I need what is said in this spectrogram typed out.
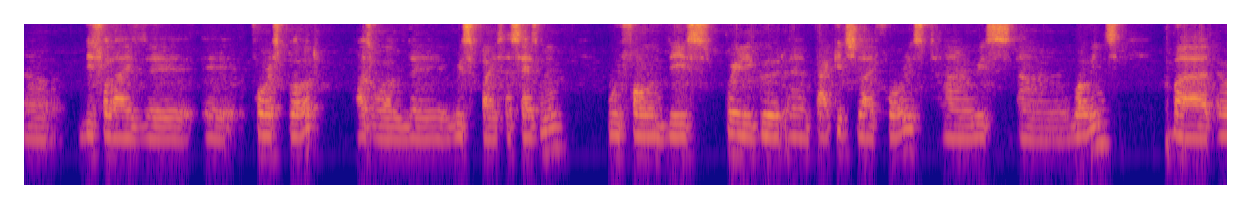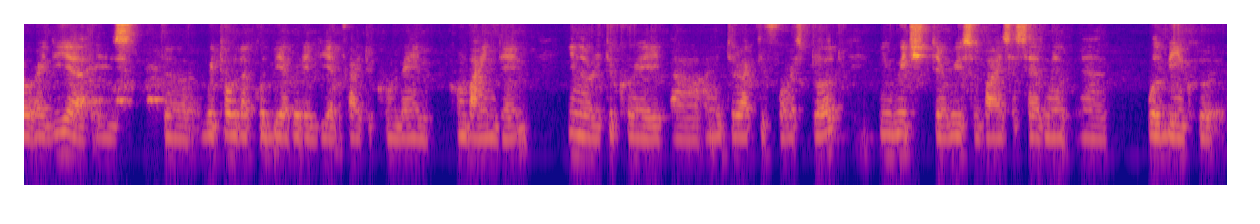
uh, visualize the uh, forest plot as well the risk bias assessment. We found this pretty good uh, package like forest and risk Robbins, but our idea is we thought that could be a good idea try to combine combine them in order to create uh, an interactive forest plot in which the risk bias assessment uh, will be included.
